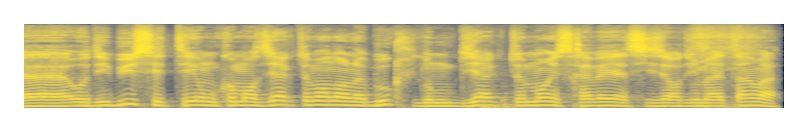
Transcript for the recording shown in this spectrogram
Euh, au début, c'était, on commence directement dans la boucle, donc directement, il se réveille à 6 heures du matin. voilà.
